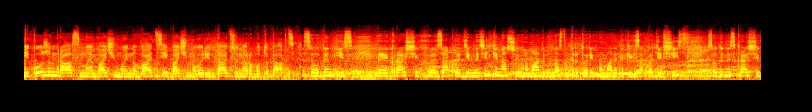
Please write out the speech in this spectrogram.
і кожен раз ми бачимо інновації, бачимо орієнтацію на роботодавця. Це один із е, кращих закладів не тільки нашої громади, бо в нас на території громади таких закладів шість. Це один із кращих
